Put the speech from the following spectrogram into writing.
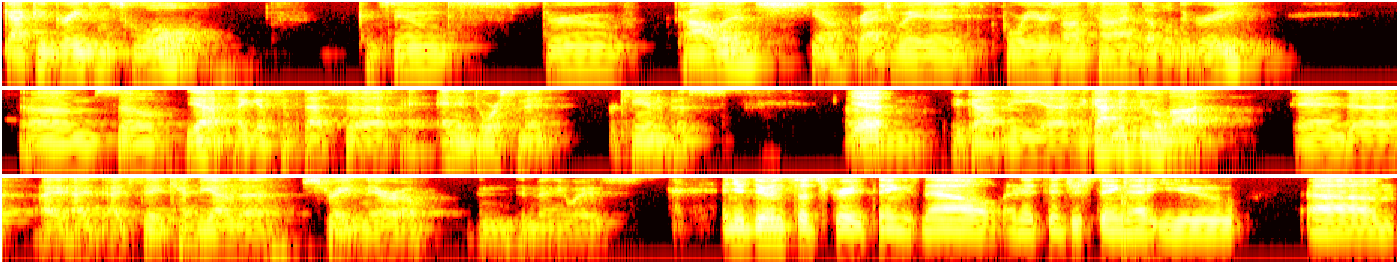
got good grades in school. Consumed through college. You know, graduated four years on time, double degree. Um, so yeah, I guess if that's uh, an endorsement for cannabis, yeah, um, it got me. Uh, it got me through a lot, and uh, I, I'd, I'd say kept me on the straight and narrow in, in many ways. And you're doing such great things now, and it's interesting that you. Um,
